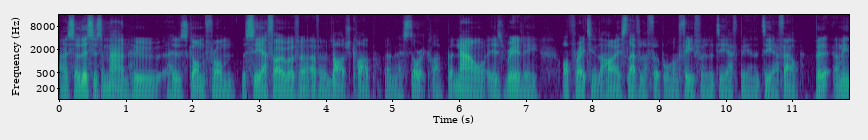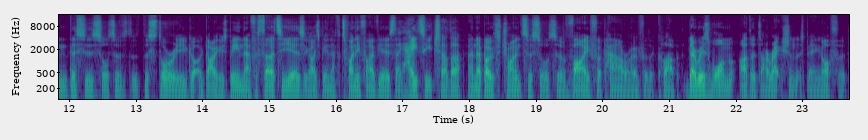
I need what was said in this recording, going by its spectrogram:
Uh, so this is a man who has gone from the CFO of a, of a large club, an historic club, but now is really operating at the highest level of football in FIFA, the DFB, and the DFL. But I mean, this is sort of the, the story. You've got a guy who's been there for 30 years, a guy's been there for 25 years. They hate each other, and they're both trying to sort of vie for power over the club. There is one other direction that's being offered,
